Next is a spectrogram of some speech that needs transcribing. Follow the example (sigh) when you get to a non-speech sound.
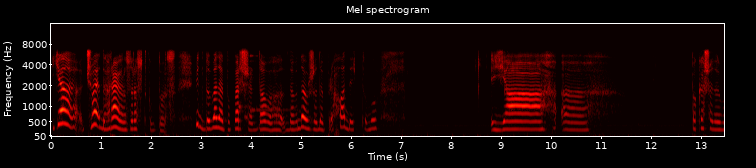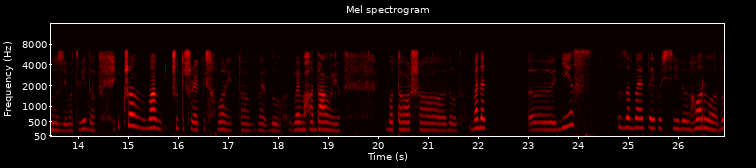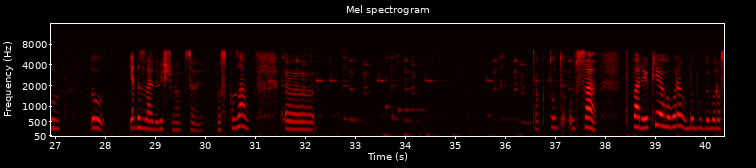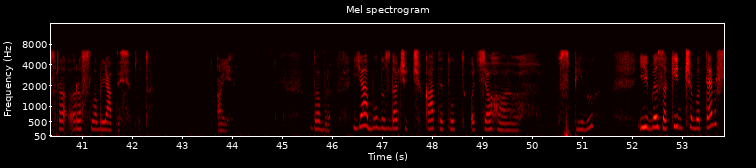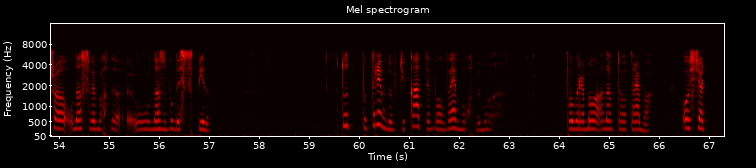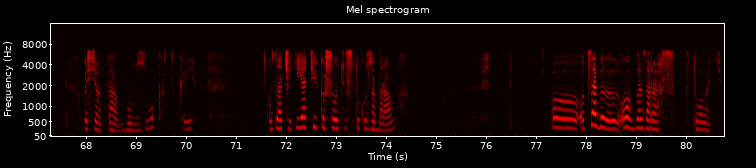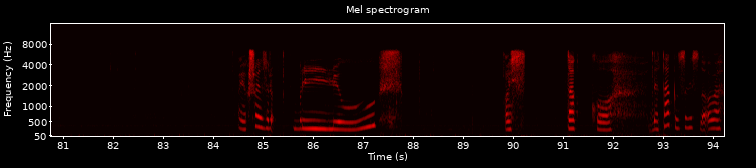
Я чого я не граю з ростком Дорс? Він до мене, по-перше, дав, давно вже не приходить, тому я е, поки що не буду знімати відео. Якщо вам чути, що я якийсь хворий, то ви, ну, ви вгадали. Бо того, що ну, в мене е, ніс забитий постійно, горло, ну, ну, я не знаю, навіщо я вам це розказав. Е, так, тут все. Тепер, як я говорив, ми будемо розслаблятися тут. Ай. Добре. Я буду, значить, чекати тут оцього спіду. І ми закінчимо тим, що у нас вибухне, у нас буде спін. Тут потрібно втікати, бо вибухнемо. Помремо, а нам того треба. Ось ось там був звук такий. Значить, я тільки що цю штуку забрав. О, оце би. О, ми зараз в туалеті. А якщо я зроблю ось тако. Не так, звісно, але.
